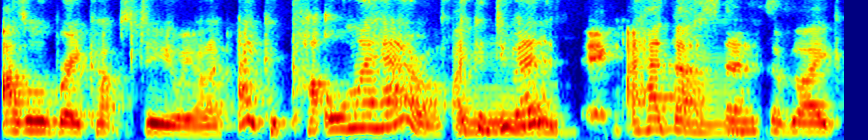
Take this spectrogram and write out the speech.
as all breakups do where you're like i could cut all my hair off. I could do mm. anything. I had that mm. sense of like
